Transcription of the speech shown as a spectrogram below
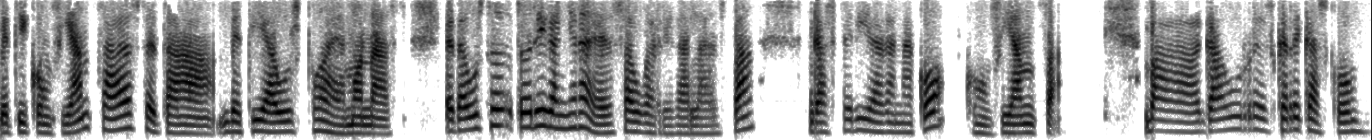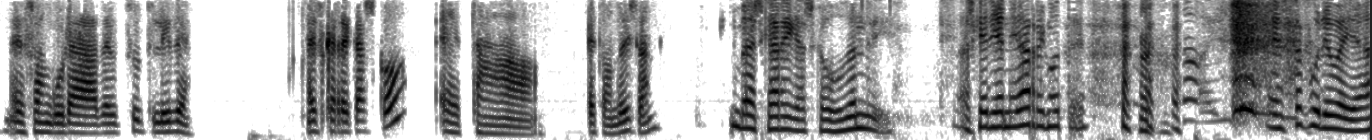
Beti konfiantzaz eta beti auspoa emonaz. Eta uste dut hori gainera ez augarri dela, ez da? Gazteriaganako konfiantza. Ba, gaur eskerrik asko, esan gura deutzut libe. Eskerrik asko, eta, eta ondo izan. Ba, eskarrik asko, udendi. Azkerian egarrengote. ez da kure baia.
